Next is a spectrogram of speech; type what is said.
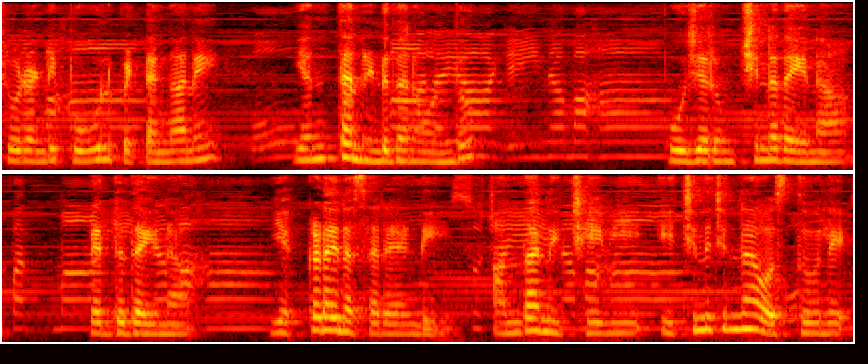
చూడండి పువ్వులు పెట్టంగానే ఎంత నిండుదనం ఉందో. పూజ రూమ్ చిన్నదైనా పెద్దదైనా ఎక్కడైనా సరే అండి అందాన్ని ఇచ్చేవి ఈ చిన్న చిన్న వస్తువులే.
